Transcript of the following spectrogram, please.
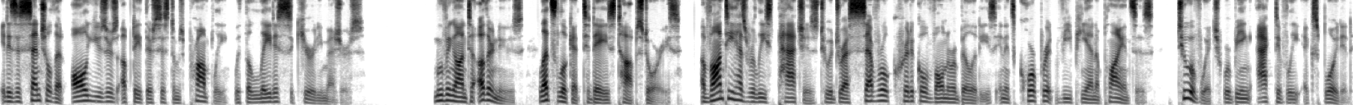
it is essential that all users update their systems promptly with the latest security measures. Moving on to other news, let's look at today's top stories. Ivanti has released patches to address several critical vulnerabilities in its corporate VPN appliances, two of which were being actively exploited.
